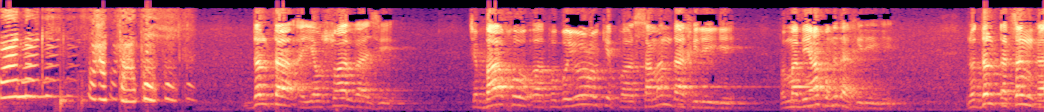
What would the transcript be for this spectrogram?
غانا کې حتا ته دلته یو سوال راځي چې باخو په بيوع کې په سمن داخليږي په مبيع خو نه داخليږي نو دلته څنګه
